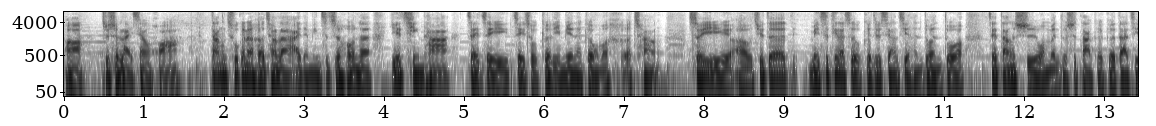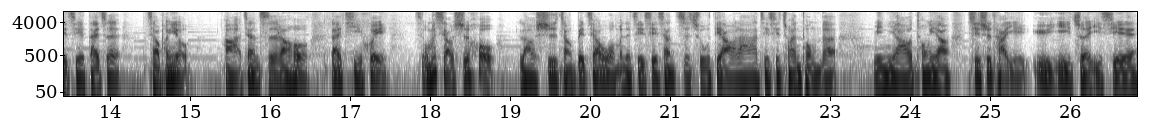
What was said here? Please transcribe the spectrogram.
啊，就是赖向华。当初跟他合唱了《爱的名字》之后呢，也请他在这这首歌里面呢跟我们合唱。所以呃，我觉得每次听到这首歌，就想起很多很多，在当时我们都是大哥哥大姐姐带着小朋友啊这样子，然后来体会我们小时候老师长辈教我们的这些像紫竹调啦这些传统的民谣童谣，其实它也寓意着一些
